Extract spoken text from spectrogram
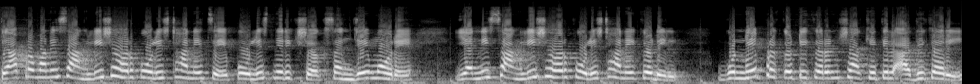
त्याप्रमाणे सांगली शहर पोलीस ठाणेचे पोलीस निरीक्षक संजय मोरे यांनी सांगली शहर पोलीस ठाणेकडील गुन्हे प्रकटीकरण शाखेतील अधिकारी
